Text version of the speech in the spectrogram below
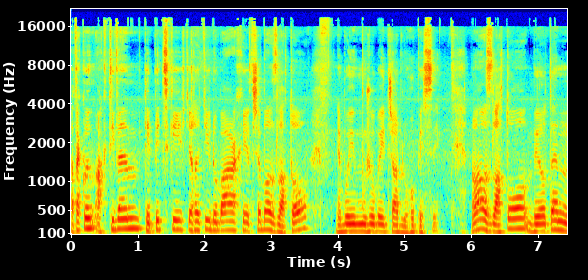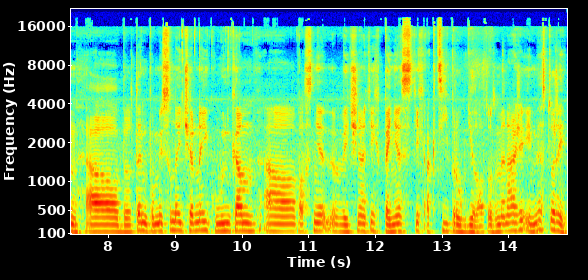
A takovým aktivem typicky v těchto těch dobách je třeba zlato, nebo jim můžou být třeba dluhopisy. No a zlato byl ten, byl ten pomyslný černý kůň, kam vlastně většina těch peněz těch akcí proudila. To znamená, že investoři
